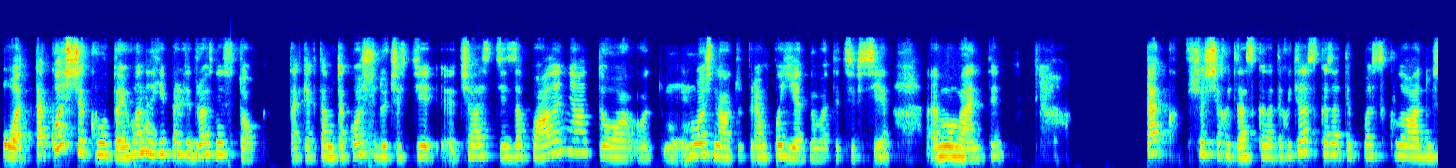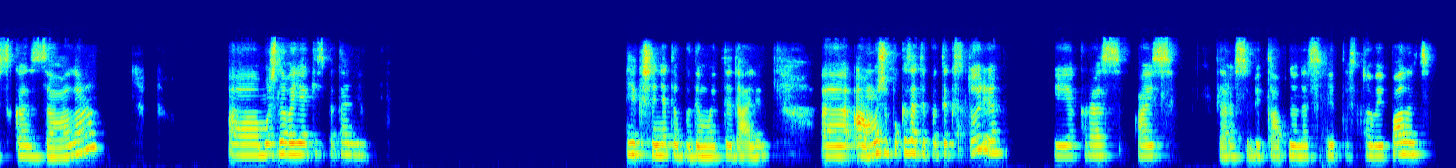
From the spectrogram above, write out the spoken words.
От, також ще круто його на гіпергідрозні стопи. Так як там також йдуть часті, часті запалення, то от можна тут прям поєднувати ці всі е, моменти. Так, що ще хотіла сказати? Хотіла сказати по складу, сказала. А, можливо, є якісь питання? Якщо ні, то будемо йти далі. Е, а, можу показати по текстурі. І якраз айс зараз собі капну на свій тестовий палець.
